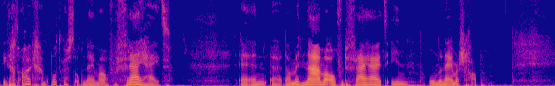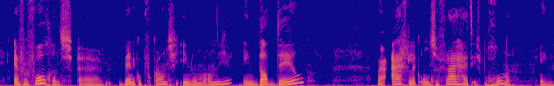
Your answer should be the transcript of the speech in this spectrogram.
Ik dacht, oh, ik ga een podcast opnemen over vrijheid. En uh, dan met name over de vrijheid in ondernemerschap. En vervolgens uh, ben ik op vakantie in Normandië, in dat deel waar eigenlijk onze vrijheid is begonnen in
